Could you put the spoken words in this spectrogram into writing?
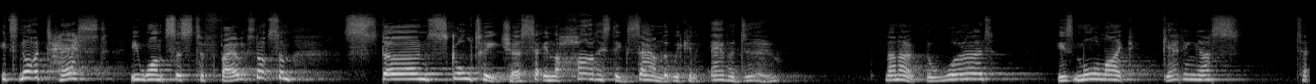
It's not a test he wants us to fail. It's not some stern school teacher setting the hardest exam that we can ever do. No, no, the word is more like getting us to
